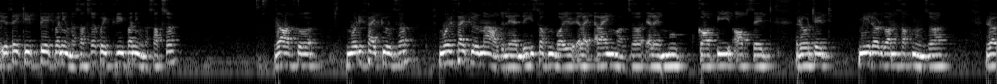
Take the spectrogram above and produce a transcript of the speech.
यो चाहिँ केही पेड पनि हुनसक्छ कोही फ्री पनि हुनसक्छ र अर्को मोडिफाइड टुल छ मोडिफाइड टुलमा हजुरले यहाँ देखिसक्नुभयो यसलाई एलाइन भन्छ यसलाई move copy offset rotate mirror गर्न सक्नुहुन्छ र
